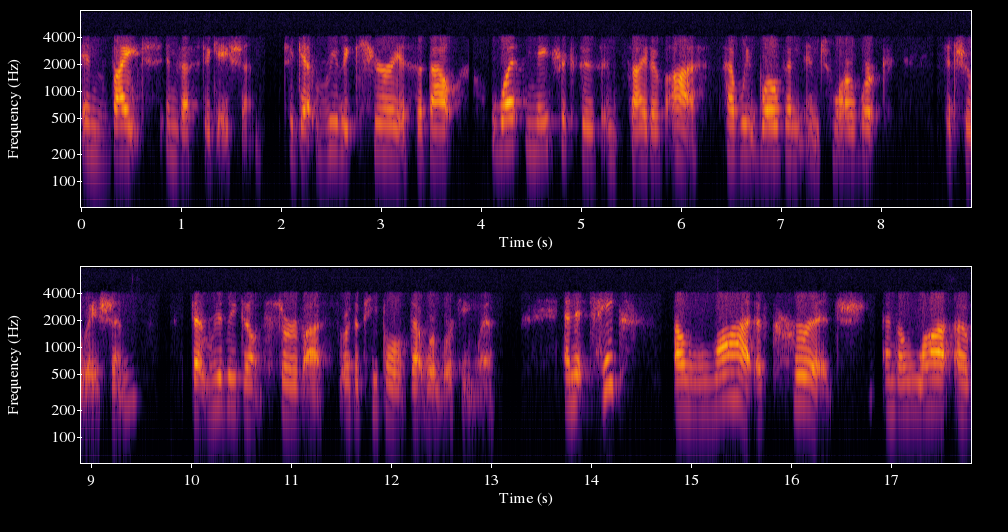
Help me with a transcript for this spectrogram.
invite investigation to get really curious about what matrices inside of us have we woven into our work situation that really don't serve us or the people that we're working with. And it takes a lot of courage and a lot of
